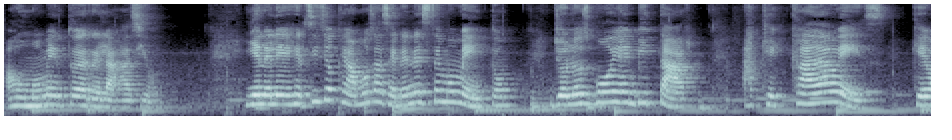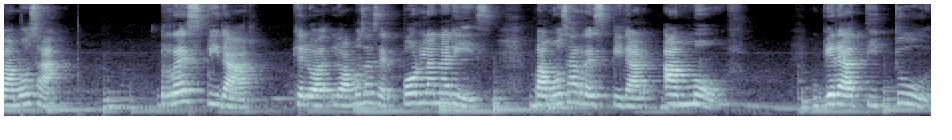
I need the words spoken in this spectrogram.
a un momento de relajación. Y en el ejercicio que vamos a hacer en este momento, yo los voy a invitar a que cada vez que vamos a respirar, que lo, lo vamos a hacer por la nariz, vamos a respirar amor, gratitud,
